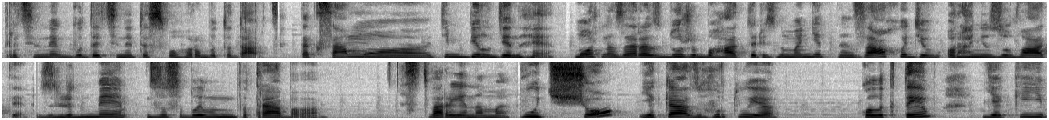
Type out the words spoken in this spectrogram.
працівник буде цінити свого роботодавця. Так само тімбілдинги. Можна зараз дуже багато різноманітних заходів організувати з людьми з особливими потребами, з тваринами, будь-що, яке згуртує колектив, який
